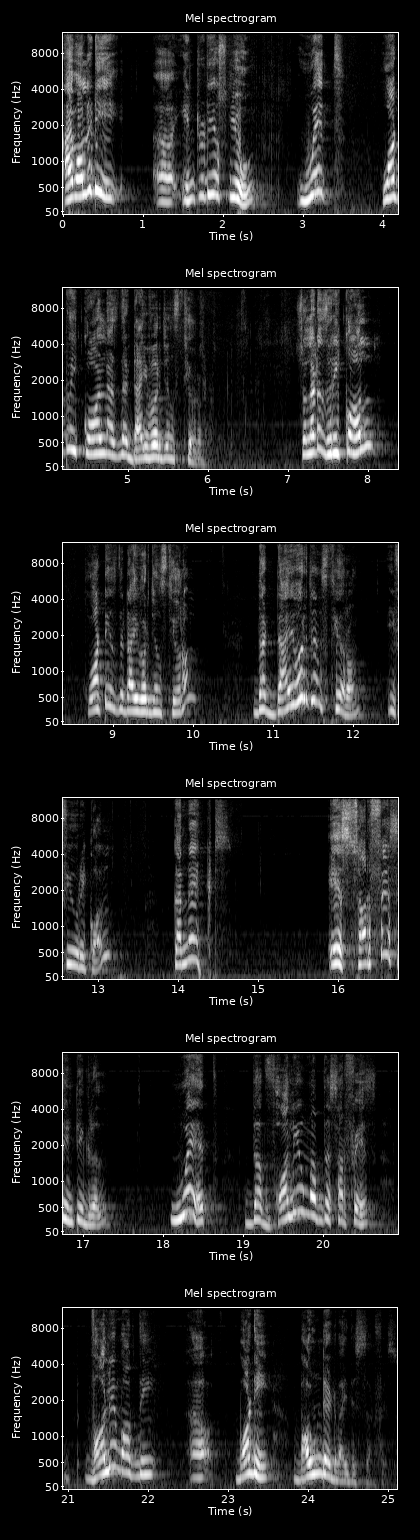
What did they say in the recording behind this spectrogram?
I have already uh, introduced you with what we call as the divergence theorem. So, let us recall what is the divergence theorem. The divergence theorem if you recall connects a surface integral with the volume of the surface, volume of the uh, body bounded by this surface.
